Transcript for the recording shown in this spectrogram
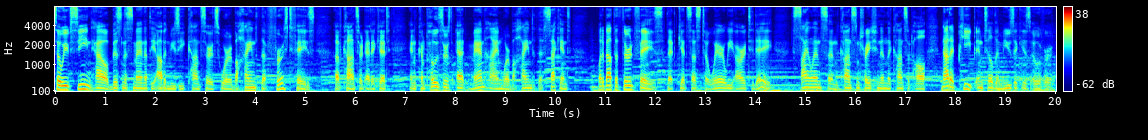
So we've seen how businessmen at the Abendmusik concerts were behind the first phase of concert etiquette, and composers at Mannheim were behind the second. What about the third phase that gets us to where we are today? Silence and concentration in the concert hall, not a peep until the music is over.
